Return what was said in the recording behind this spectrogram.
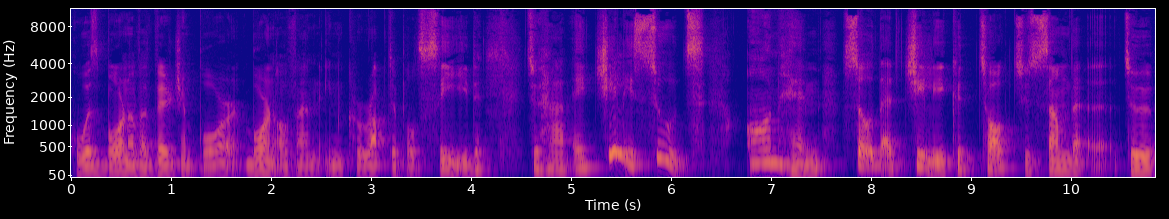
who was born of a virgin, born, born of an incorruptible seed, to have a chili suit on him so that chili could talk to some that, uh, to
